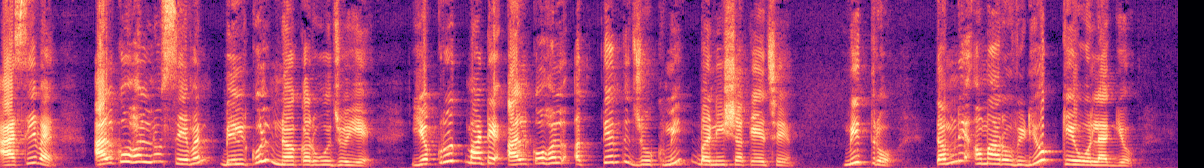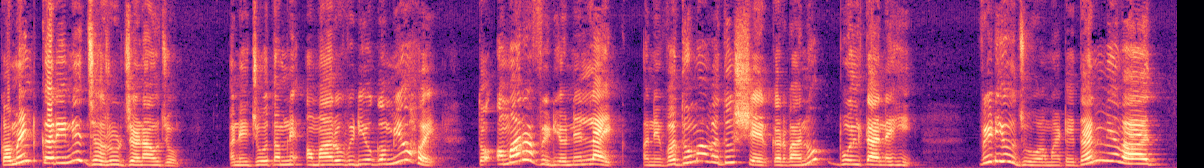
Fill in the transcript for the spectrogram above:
આ સિવાય આલ્કોહોલનું સેવન બિલકુલ ન કરવું જોઈએ. યકૃત માટે આલ્કોહોલ અત્યંત જોખમી બની શકે છે. મિત્રો, તમને અમારો વીડિયો કેવો લાગ્યો? કમેન્ટ કરીને જરૂર જણાવજો. અને જો તમને અમારો વીડિયો ગમ્યો હોય તો અમારા વિડીયોને લાઈક અને વધુમાં વધુ શેર કરવાનું ભૂલતા નહીં. વીડિયો જોવા માટે ધન્યવાદ.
